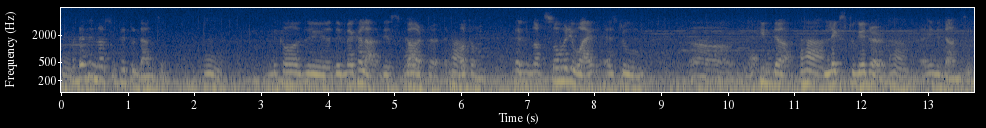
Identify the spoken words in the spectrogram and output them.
Hmm. But that is not suited to dancing. Hmm. because the, the this skirt uh, at the Ah. bottom, is not so very wide as to uh, keep the Ah. legs together Ah. in the dancing.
